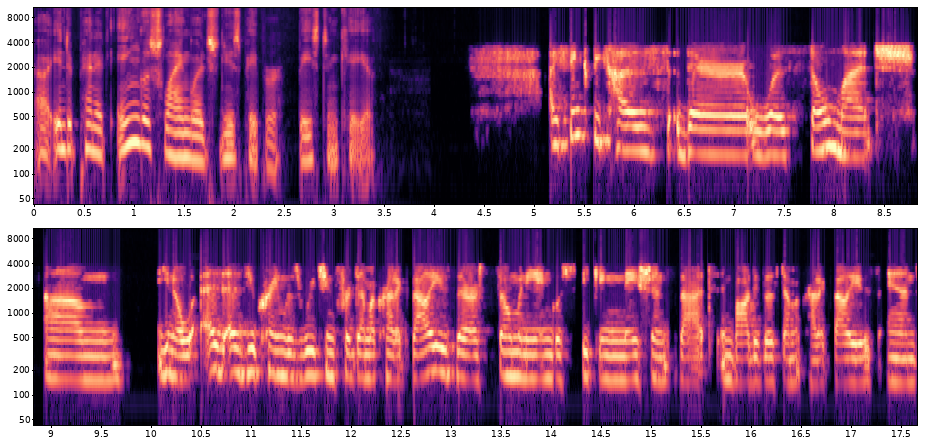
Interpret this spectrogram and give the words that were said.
uh, independent English language newspaper based in Kiev? I think because there was so much. Um, you know, as, as Ukraine was reaching for democratic values, there are so many English speaking nations that embody those democratic values. And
